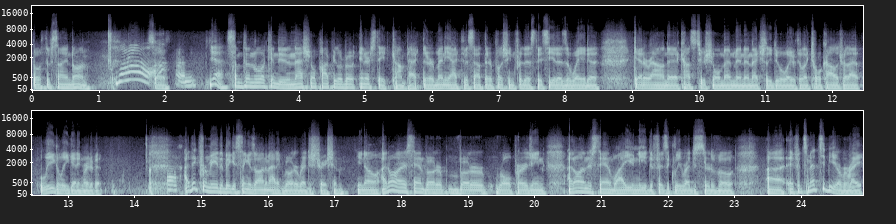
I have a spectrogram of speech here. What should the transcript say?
both have signed on. Wow, so, awesome. Yeah, something to look into. The National Popular Vote Interstate Compact. There are many activists out there pushing for this. They see it as a way to get around a constitutional amendment and actually do away with the electoral college without legally getting rid of it. I think for me the biggest thing is automatic voter registration. You know, I don't understand voter voter roll purging. I don't understand why you need to physically register to vote. Uh, if it's meant to be a right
